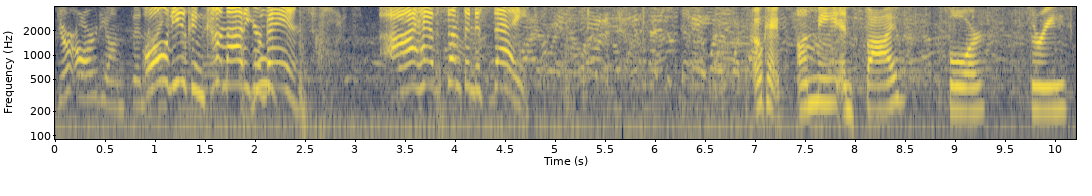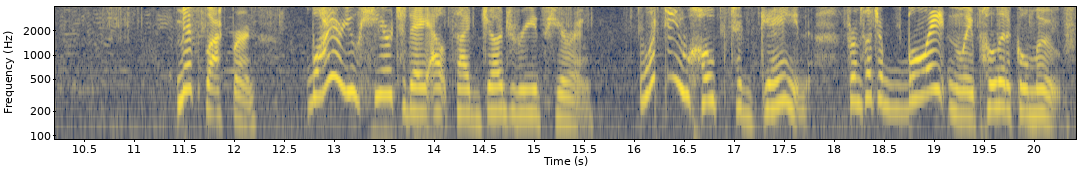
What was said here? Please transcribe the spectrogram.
You're already on thin All of you can young come out of your Whoa. vans. I have something to say. Okay, on me in five, four, three. Miss Blackburn, why are you here today outside Judge Reed's hearing? What do you hope to gain from such a blatantly political move?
